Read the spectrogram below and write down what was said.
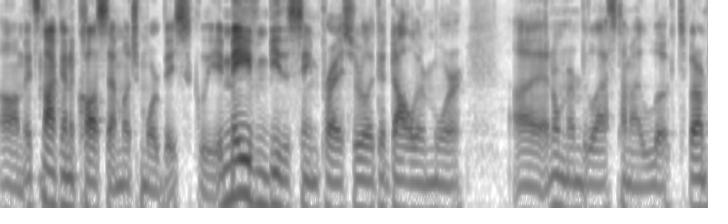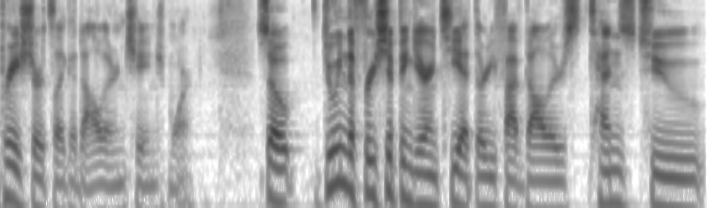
um, it's not going to cost that much more basically. It may even be the same price or like a dollar more. Uh, I don't remember the last time I looked, but I'm pretty sure it's like a dollar and change more. So doing the free shipping guarantee at $35 tends to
